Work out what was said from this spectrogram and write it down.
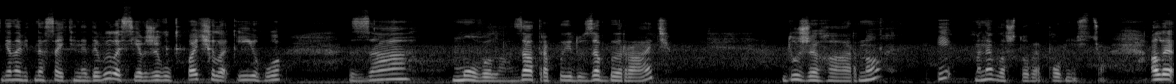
Я навіть на сайті не дивилась, я вживу бачила і його замовила. Завтра поїду забирати. Дуже гарно. І мене влаштовує повністю. Але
